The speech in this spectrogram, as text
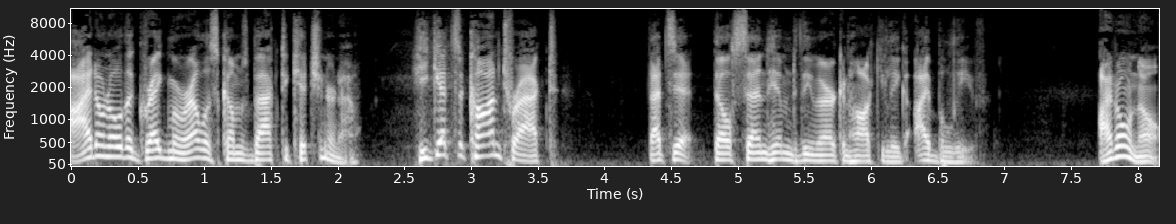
I don't know that Greg Meireles comes back to Kitchener now. He gets a contract. That's it. They'll send him to the American Hockey League, I believe. I don't know.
